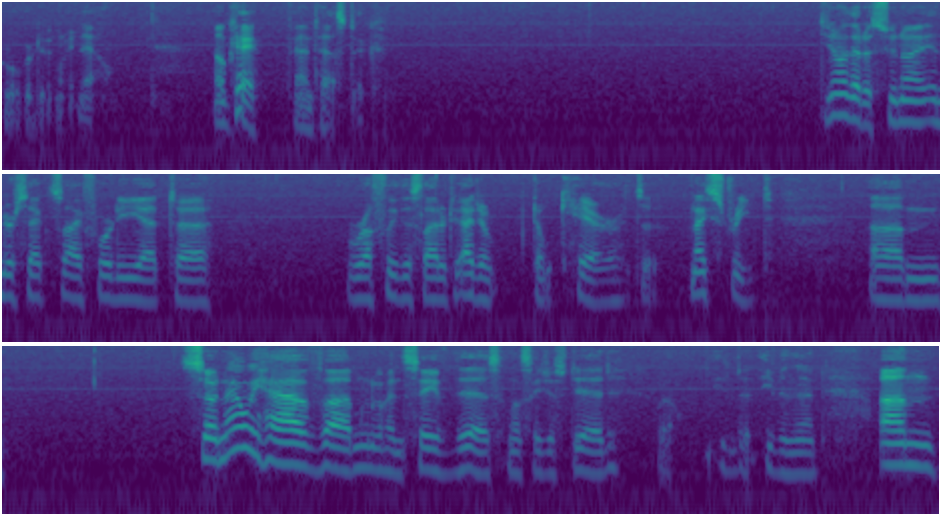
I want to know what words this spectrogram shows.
for what we're doing right now. Okay, fantastic. Do you know that Asuna intersects I-40 at uh, roughly this latitude. I don't don't care. It's a nice street. Um, so now we have. Uh, I'm going to go ahead and save this, unless I just did. Well, even, then. Um,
